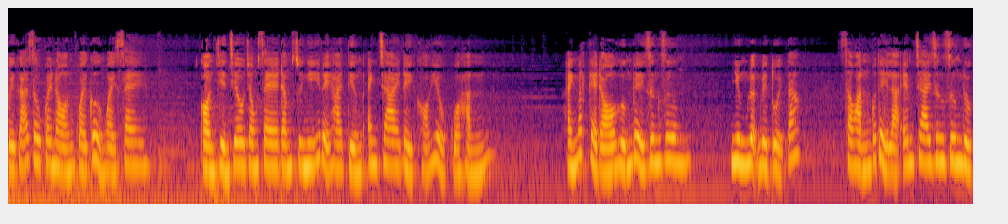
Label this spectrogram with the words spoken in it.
với gã dâu quay nón quái cửa ngoài xe. Còn triển chiêu trong xe đang suy nghĩ về hai tiếng anh trai đầy khó hiểu của hắn. Ánh mắt kẻ đó hướng về Dương Dương. Nhưng luận về tuổi tác, Sao hắn có thể là em trai Dương Dương được?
